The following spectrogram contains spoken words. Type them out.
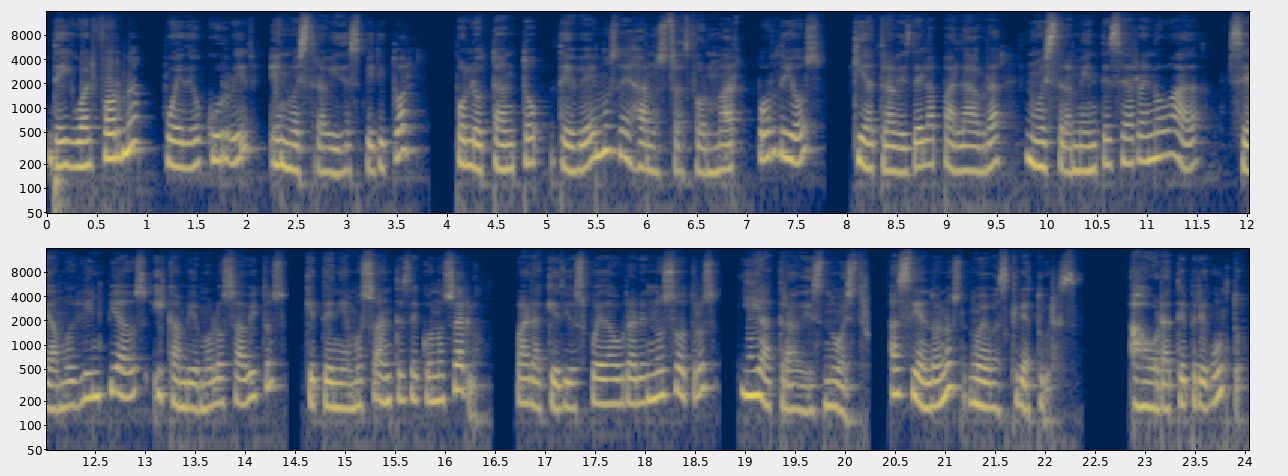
De igual forma puede ocurrir en nuestra vida espiritual. Por lo tanto, debemos dejarnos transformar por Dios, que a través de la palabra nuestra mente sea renovada, seamos limpiados y cambiemos los hábitos que teníamos antes de conocerlo, para que Dios pueda obrar en nosotros y a través nuestro, haciéndonos nuevas criaturas. Ahora te pregunto,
